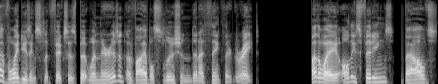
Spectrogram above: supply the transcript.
avoid using slip fixes, but when there isn't a viable solution, then I think they're great. By the way, all these fittings, valves,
